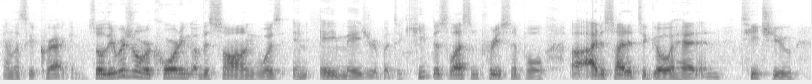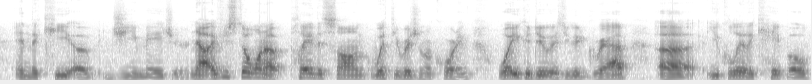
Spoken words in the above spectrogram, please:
and let's get cracking. So the original recording of this song was in A major but to keep this lesson pretty simple uh, I decided to go ahead and teach you in the key of G major. Now, if you still want to play this song with the original recording, what you could do is you could grab a ukulele capo,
